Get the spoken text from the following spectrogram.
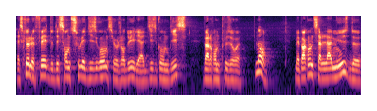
est-ce que le fait de descendre sous les 10 secondes, si aujourd'hui il est à 10 secondes 10, va le rendre plus heureux Non. Mais par contre, ça l'amuse de,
